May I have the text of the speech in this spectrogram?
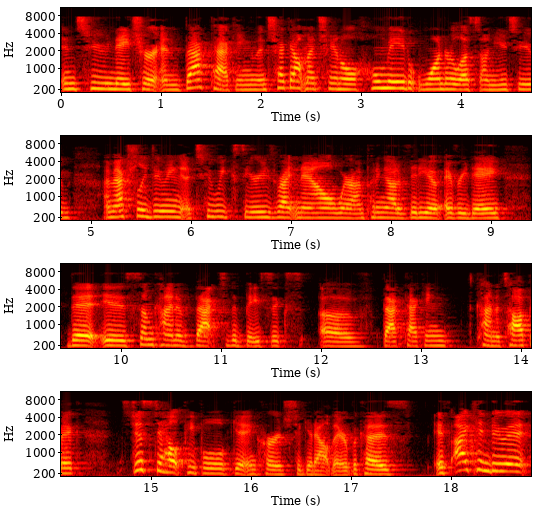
into nature and backpacking, then check out my channel, Homemade Wanderlust on YouTube. I'm actually doing a two week series right now where I'm putting out a video every day that is some kind of back to the basics of backpacking kind of topic just to help people get encouraged to get out there because if I can do it,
